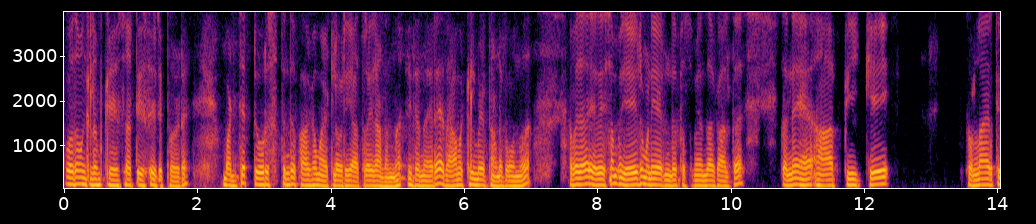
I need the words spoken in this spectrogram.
Kothamangalam K S R T C ഡിപ്പോയുടെ ബഡ്ജറ്റ് ടൂറിസത്തിന്റെ ഭാഗമായിട്ടുള്ള ഒരു യാത്രയിലാണെന്ന്. ഇത് നേരെ രാമക്കൽമേട്ടിനാണ് പോകുന്നത്. അപ്പോൾ ഏകദേശം ഏഴ് മണിയായിട്ടുണ്ട് ഇപ്പോൾ സമയം എന്താ കാലത്ത് തന്നെ ആർ പി കെ തൊള്ളായിരത്തി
